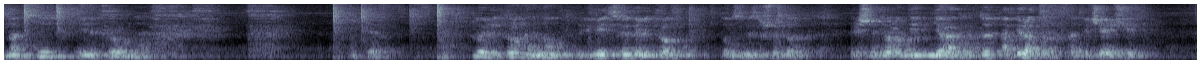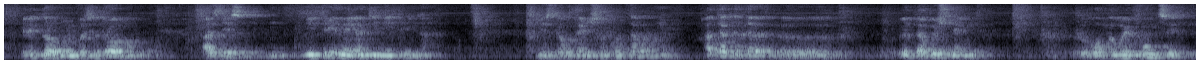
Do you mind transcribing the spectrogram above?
На. Вот это. Ну, электронная, ну, имеется в виду электрон в том смысле, что это решение уравнения Дирака, то это оператор, отвечающий электрону и позитрону, а здесь нейтрино и антинейтрино, если во вторичном квантовании. А так это, э, это обычные волновые функции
